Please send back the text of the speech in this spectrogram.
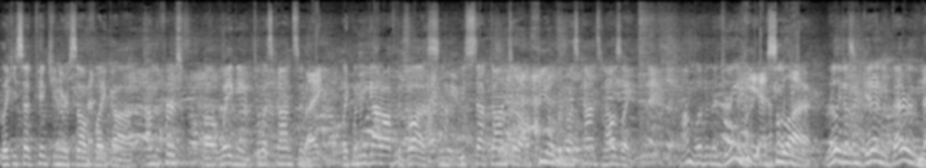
like you said, pinching yourself. Like uh, on the first uh, away game to Wisconsin. Right. Like when we got off the bus and we stepped onto a field in Wisconsin, I was like, I'm living the dream. right Yes, now. you Like, are. Really doesn't get any better than No.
